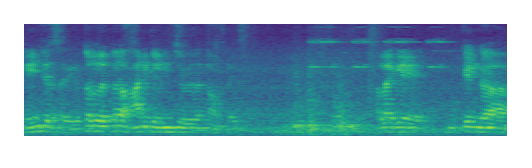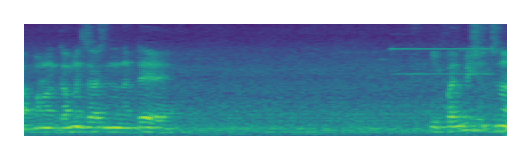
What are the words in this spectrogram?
డేంజర్ సార్. ఇతరులకు హాని కలిగించే విధంగా ఉంటాయి అలాగే ముఖ్యంగా మనం గమనించాల్సింది ఏంటంటే ఈ పర్మిషన్ ఇచ్చిన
